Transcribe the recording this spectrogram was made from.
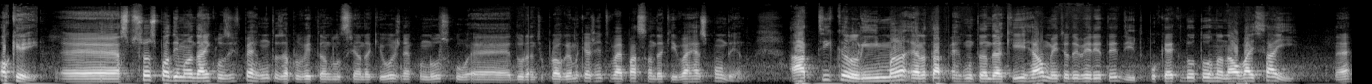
Ok. É, as pessoas podem mandar, inclusive, perguntas, aproveitando o Luciano aqui hoje, né, conosco, é, durante o programa, que a gente vai passando aqui vai respondendo. A Tica Lima, ela está perguntando aqui, realmente eu deveria ter dito, por que, é que o doutor Nanal vai sair? Né?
